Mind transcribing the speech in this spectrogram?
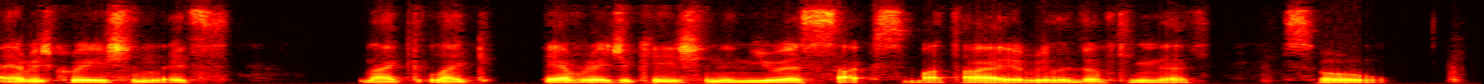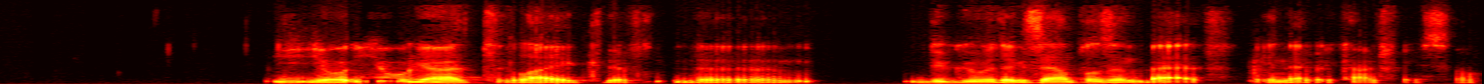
average Croatian it's like like every education in US sucks, but I really don't think that. So you you got like the the the good examples and bad in every country. So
